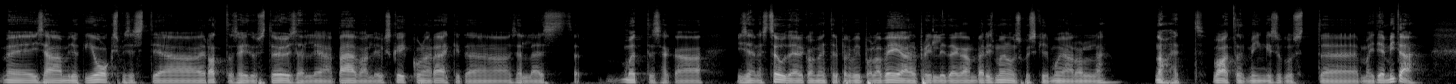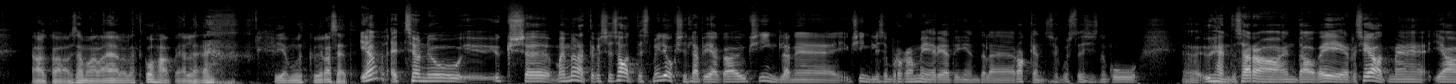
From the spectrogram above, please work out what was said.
me ei saa muidugi jooksmisest ja rattasõidust öösel ja päeval ja ükskõik kuna rääkida selles mõttes, aga iseenesest sõudeergomeetri peal võib-olla VR-prillidega on päris mõnus kuskil mujal olla. noh, et vaatad mingisugust, ma ei tea, mida, aga samal ajal oled koha peal ja muudkui lased. jah, et see on ju üks, ma ei mäleta, kas see saatest meil jooksis läbi, aga üks inglane, üks inglise programmeerija tegi endale rakenduse, kus ta siis nagu äh, ühendas ära enda VR-seadme ja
